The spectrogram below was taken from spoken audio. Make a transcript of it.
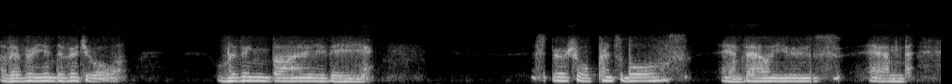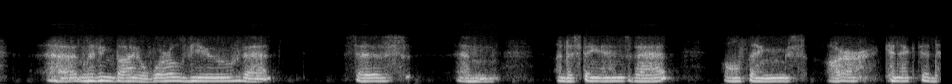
of every individual living by the spiritual principles and values and uh, living by a worldview that says and understands that all things are connected.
